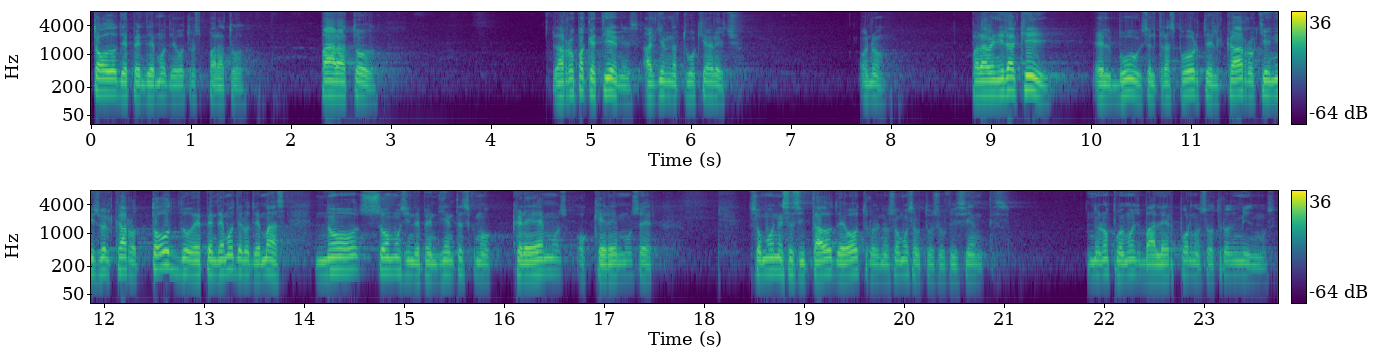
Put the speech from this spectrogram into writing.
Todos dependemos de otros para todo. Para todo. La ropa que tienes, alguien la tuvo que haber hecho. ¿O no? Para venir aquí, el bus, el transporte, el carro, quién hizo el carro, todo dependemos de los demás. No somos independientes como creemos o queremos ser. Somos necesitados de otros, no somos autosuficientes. No nos podemos valer por nosotros mismos.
